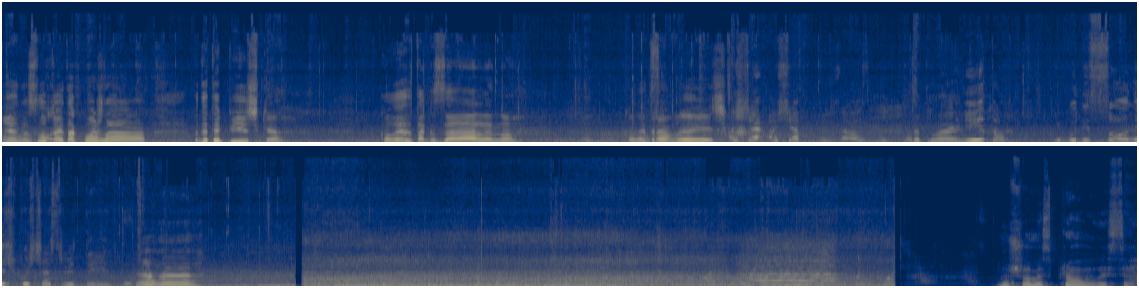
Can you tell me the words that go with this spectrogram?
Ні, ну слухай, так можна ходити пішки, коли так зелено. Коли травичка. А ще, а ще зараз буде наступне Тепленько. літо і буде сонечко ще світити. Ага. Ну що, ми справилися.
